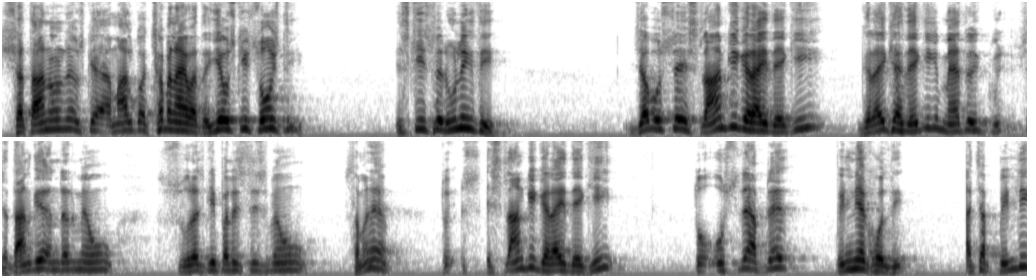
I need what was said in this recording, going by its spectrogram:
شیطانوں نے اس کے اعمال کو اچھا بنایا ہوا تھا، یہ اس کی سوچ تھی، اس کی اس پہ رولنگ تھی۔ جب اس سے اسلام کی گہرائی دیکھی، گہرائی کیا دیکھی کہ میں تو شیطان کے اندر میں ہوں، سورج کی پرستش میں ہوں سمجھے تو اسلام کی گہرائی دیکھی تو اس نے اپنے پنڈیاں کھول دی۔ اچھا پنڈی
